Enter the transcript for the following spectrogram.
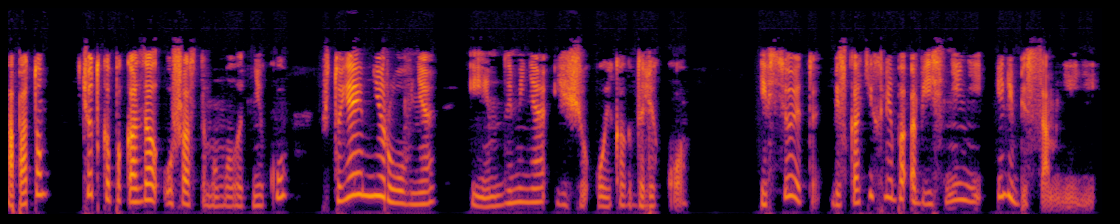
а потом четко показал ушастому молодняку, что я им не ровня, и им до меня еще ой как далеко. И все это без каких-либо объяснений или без сомнений.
